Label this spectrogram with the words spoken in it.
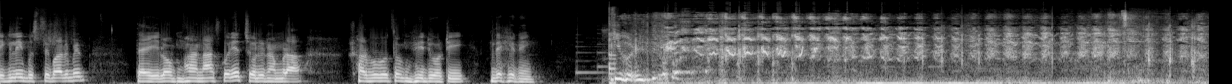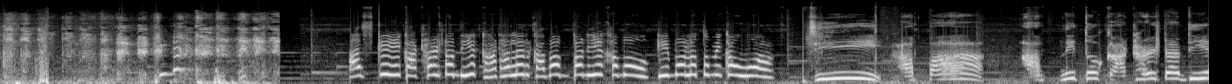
দেখলেই বুঝতে পারবেন। তাই লম্বা না করে চলুন আমরা সর্বপ্রথম ভিডিওটি দেখে নিই। আজকে এই কাঁঠালটা দিয়ে কাঁঠালের কাবাব বানিয়ে খাব। কি বলো তুমি কাউয়া? জি আপা আপনি তো কাঁঠালটা দিয়ে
